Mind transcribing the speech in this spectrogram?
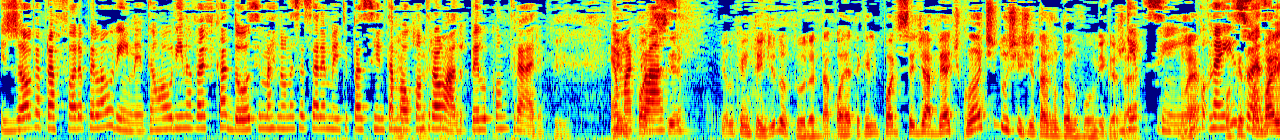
e joga para fora pela urina. Então a urina vai ficar doce, mas não necessariamente o paciente está é, mal controlado, pelo contrário. Okay. É uma classe. Ser, pelo que eu entendi, doutora, está correto é que ele pode ser diabético antes do xixi estar tá juntando formiga já. Sim, não é, não é Porque isso? só é, vai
